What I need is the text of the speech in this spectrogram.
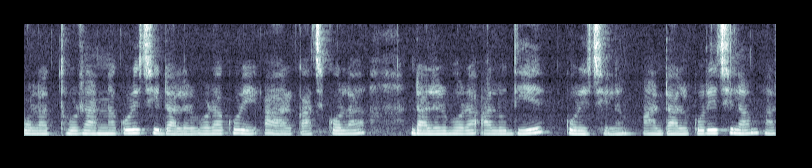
কলার থোর রান্না করেছি, ডালের বড়া করে আর কাঁচকলা, ডালের বড়া, আলু দিয়ে করেছিলাম। আর ডাল করেছিলাম আর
